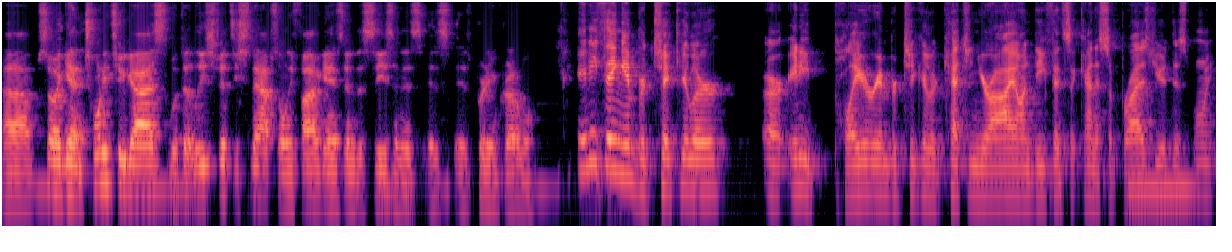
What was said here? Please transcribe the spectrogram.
Um, so again, 22 guys with at least 50 snaps, only five games into the season is is is pretty incredible. Anything in particular, or any player in particular, catching your eye on defense that kind of surprised you at this point?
